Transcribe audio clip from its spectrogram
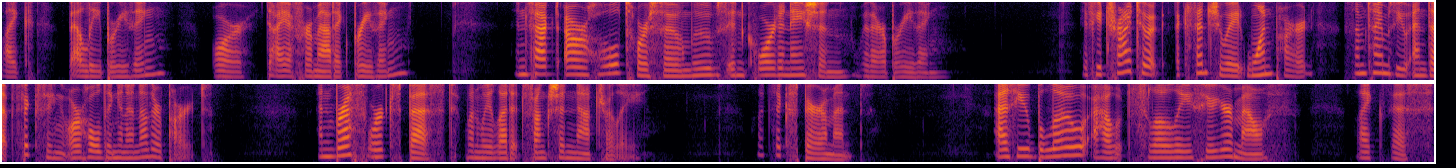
like belly breathing or diaphragmatic breathing. In fact, our whole torso moves in coordination with our breathing. If you try to accentuate one part, sometimes you end up fixing or holding in another part. And breath works best when we let it function naturally. Let's experiment. As you blow out slowly through your mouth, like this,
